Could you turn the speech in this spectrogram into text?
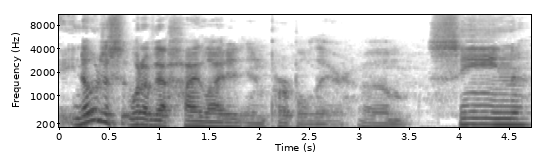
notice what I've got highlighted in purple there. Um, seen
